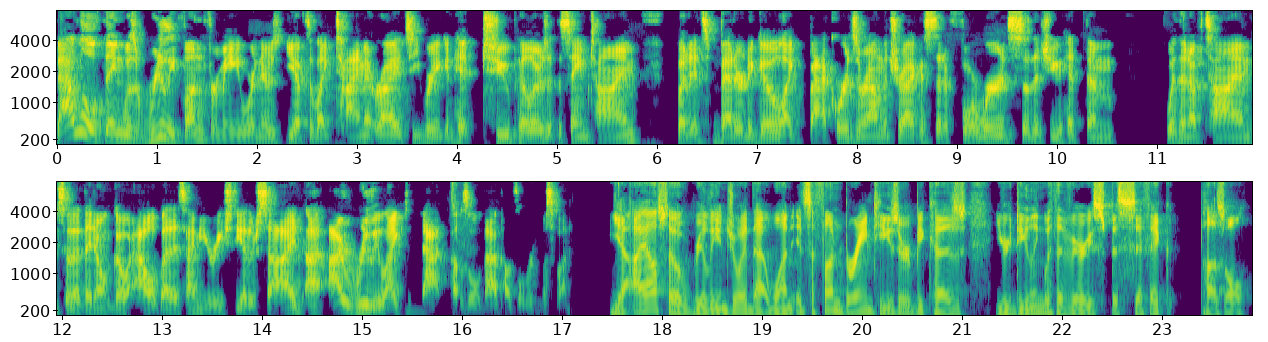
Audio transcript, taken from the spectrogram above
That little thing was really fun for me where there's you have to like time it right to where you can hit two pillars at the same time, but it's better to go like backwards around the track instead of forwards so that you hit them with enough time so that they don't go out by the time you reach the other side. I, I really liked that puzzle. That puzzle room was fun. Yeah, I also really enjoyed that one. It's a fun brain teaser because you're dealing with a very specific puzzle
